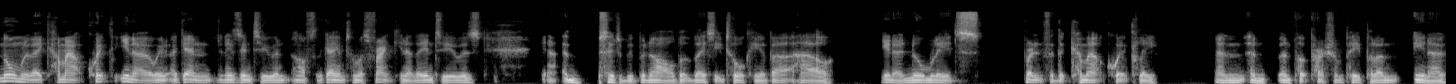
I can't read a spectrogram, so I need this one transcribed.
normally they come out quickly. You know, again, in his interview and after the game, Thomas Frank, you know, the interview was you know, suitably banal, but basically talking about how, you know, normally it's Brentford that come out quickly and and and put pressure on people. And you know,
